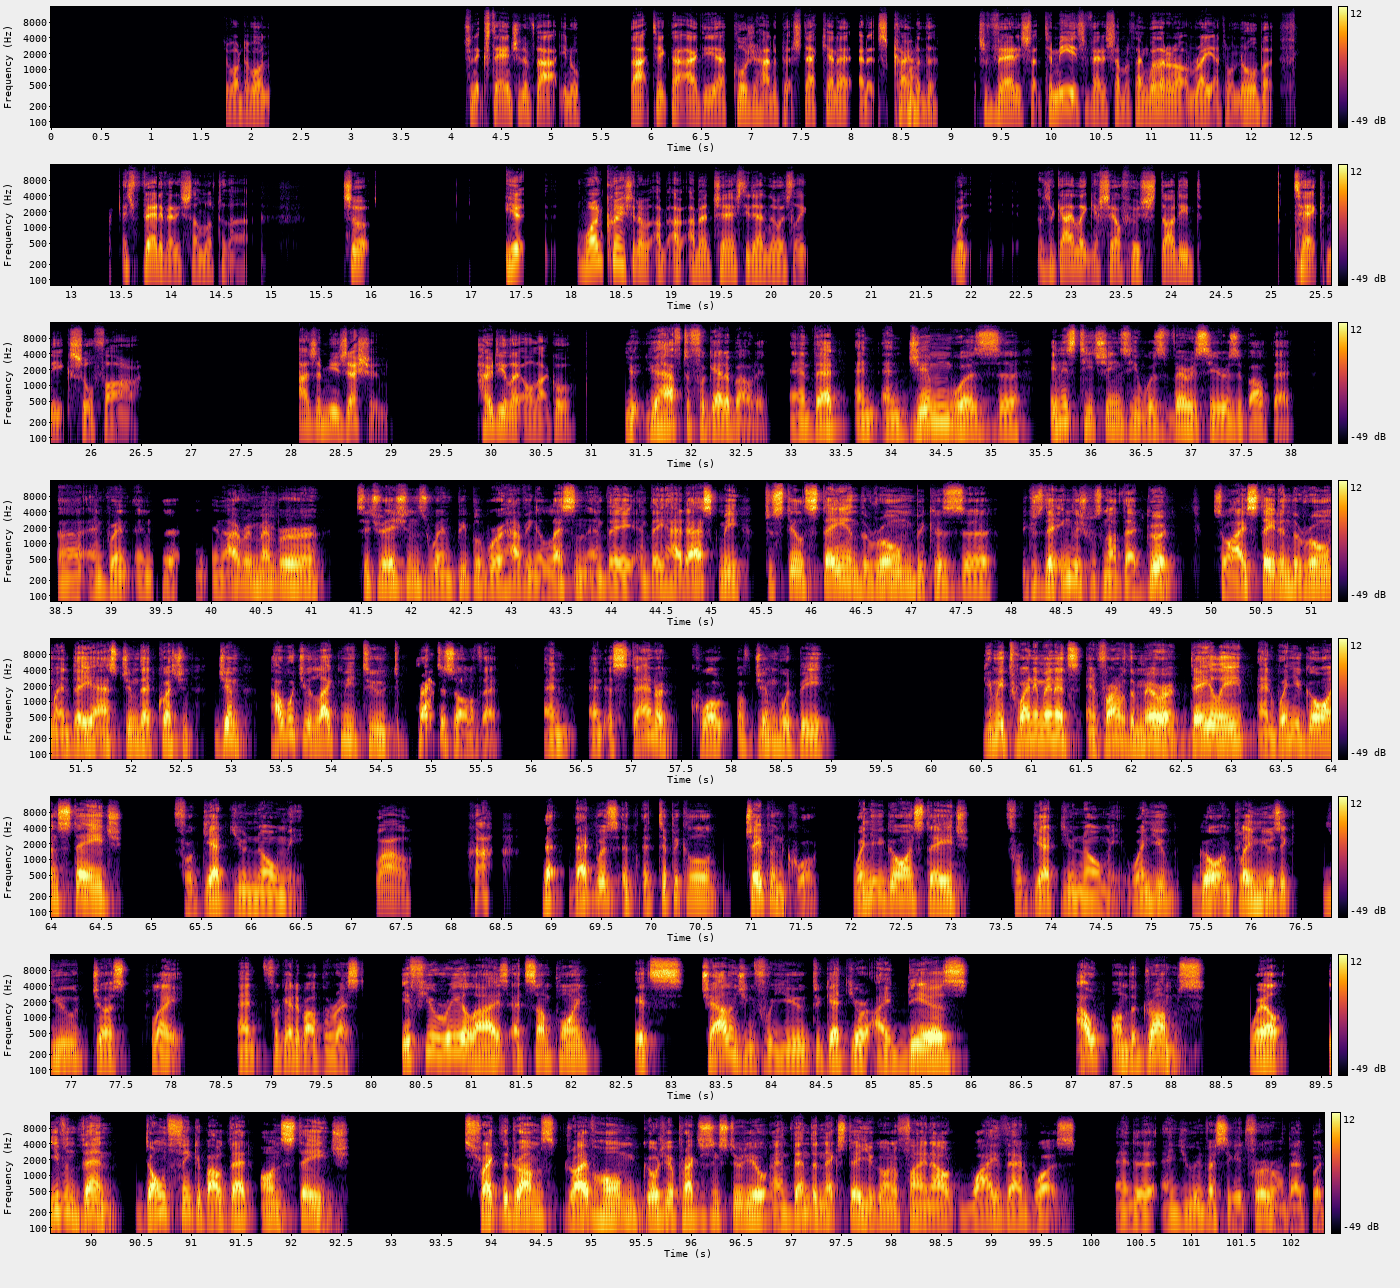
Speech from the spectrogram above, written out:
the word I want. It's an extension of that. You know, that take that idea, close your hand and put a stick in it, and it's kind Yeah. of the. It's very to me, it's a very similar thing. Whether or not I'm right, I don't know, but it's very, very similar to that. So, here, one question I'm, I'm, I'm interested in though is like, when there's a guy like yourself who's studied technique so far. As a musician, how do you let all that go? you you have to forget about it and that and and jim was uh, in his teachings he was very serious about that uh, and when and uh, and i remember situations when people were having a lesson and they and they had asked me to still stay in the room because uh, because their english was not that good so i stayed in the room and they asked jim that question jim how would you like me to to practice all of that and and a standard quote of jim would be Give me 20 minutes in front of the mirror daily, and when you go on stage, forget you know me. Wow. Ha. That, that was a, a typical Chapin quote. When you go on stage, forget you know me. When you go and play music, you just play and forget about the rest. If you realize at some point it's challenging for you to get your ideas out on the drums, well, even then, don't think about that on stage. Strike the drums, drive home, go to your practicing studio, and then the next day you're going to find out why that was, and uh, and you investigate further on that. But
